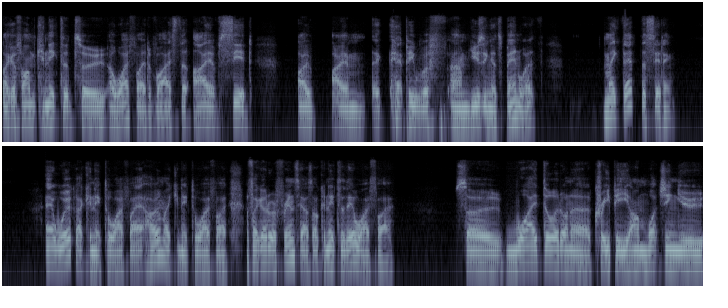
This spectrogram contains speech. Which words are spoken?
Like, if I'm connected to a Wi Fi device that I have said I, I am uh, happy with um, using its bandwidth, make that the setting. At work, I connect to Wi Fi. At home, I connect to Wi Fi. If I go to a friend's house, I'll connect to their Wi Fi. So why do it on a creepy, I'm watching you,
